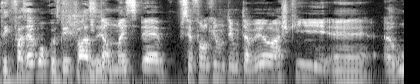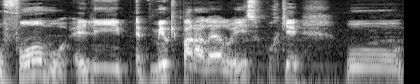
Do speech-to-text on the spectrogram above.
Tem que fazer alguma coisa, tem que fazer. Então, mas é, você falou que não tem muito a ver, eu acho que é, o FOMO, ele é meio que paralelo a isso, porque o.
